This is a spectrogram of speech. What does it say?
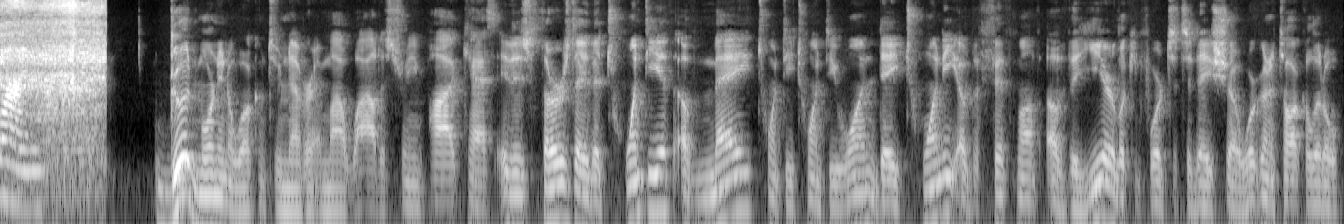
one. Good morning and welcome to Never in My Wildest Dream podcast. It is Thursday, the 20th of May, 2021, day 20 of the fifth month of the year. Looking forward to today's show. We're going to talk a little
